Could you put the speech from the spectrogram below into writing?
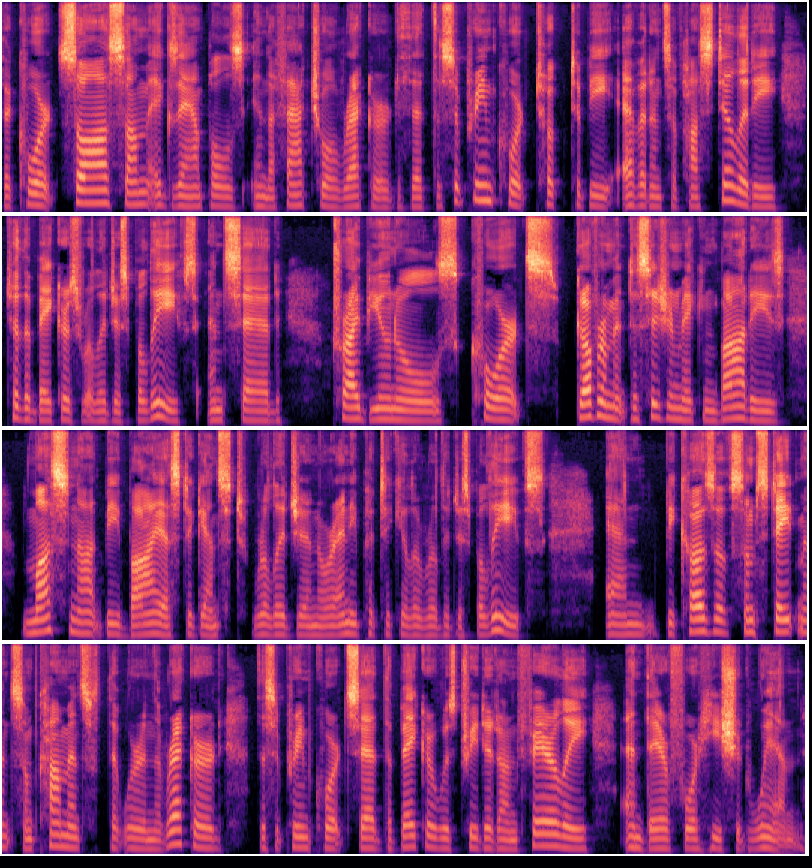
The court saw some examples in the factual record that the Supreme Court took to be evidence of hostility to the baker's religious beliefs and said tribunals, courts, government decision making bodies must not be biased against religion or any particular religious beliefs. And because of some statements, some comments that were in the record, the Supreme Court said the baker was treated unfairly and therefore he should win.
